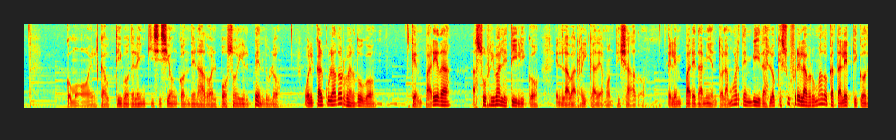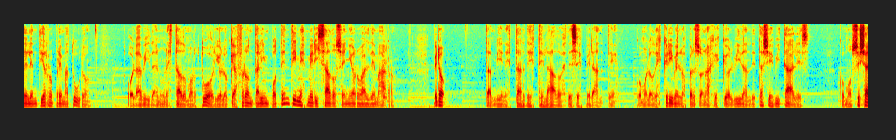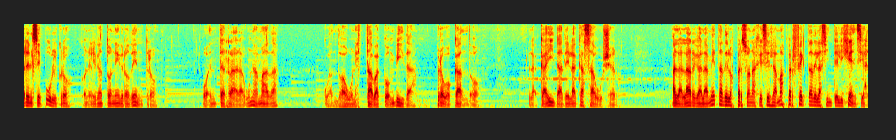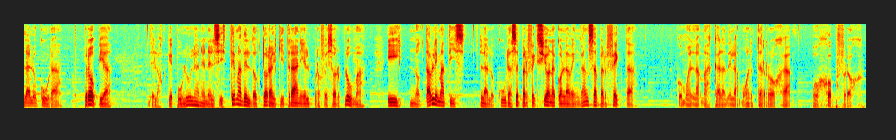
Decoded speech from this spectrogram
como el cautivo de la Inquisición condenado al pozo y el péndulo, o el calculador verdugo que empareda a su rival etílico en la barrica de amontillado. El emparedamiento, la muerte en vida es lo que sufre el abrumado cataléptico del entierro prematuro, o la vida en un estado mortuorio, lo que afronta el impotente y mesmerizado señor Valdemar. Pero también estar de este lado es desesperante, como lo describen los personajes que olvidan detalles vitales, como sellar el sepulcro con el gato negro dentro, o enterrar a una amada cuando aún estaba con vida, provocando la caída de la casa Usher. A la larga, la meta de los personajes es la más perfecta de las inteligencias, la locura, propia de los que pululan en el sistema del doctor Alquitrán y el profesor Pluma. Y, notable matiz, la locura se perfecciona con la venganza perfecta, como en la máscara de la muerte roja o Hopfrog.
